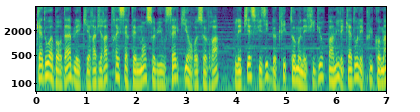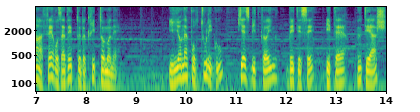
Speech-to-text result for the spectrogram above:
Cadeau abordable et qui ravira très certainement celui ou celle qui en recevra, les pièces physiques de crypto-monnaie figurent parmi les cadeaux les plus communs à faire aux adeptes de crypto-monnaie. Il y en a pour tous les goûts, pièces Bitcoin, BTC, Ether, ETH,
